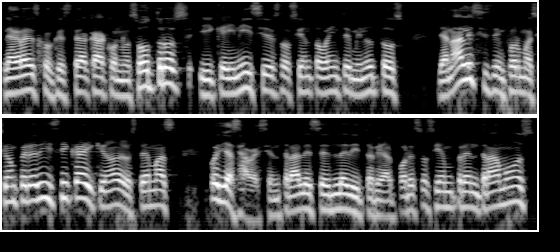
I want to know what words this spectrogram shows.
Le agradezco que esté acá con nosotros y que inicie estos 120 minutos de análisis de información periodística y que uno de los temas, pues ya sabes, centrales es la editorial. Por eso siempre entramos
